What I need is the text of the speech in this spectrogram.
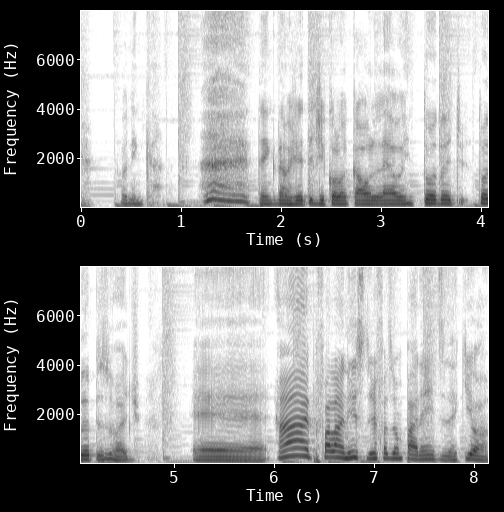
Tô brincando. Tem que dar um jeito de colocar o Léo em todo, todo episódio. É... Ah, por falar nisso, deixa eu fazer um parênteses aqui, ó.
